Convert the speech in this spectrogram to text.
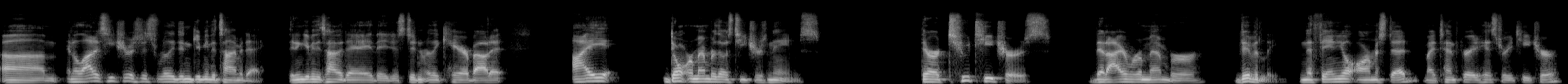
Um, and a lot of teachers just really didn't give me the time of day. They didn't give me the time of day. They just didn't really care about it. I don't remember those teachers' names. There are two teachers that I remember vividly Nathaniel Armistead, my 10th grade history teacher,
